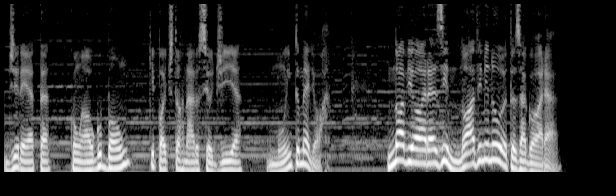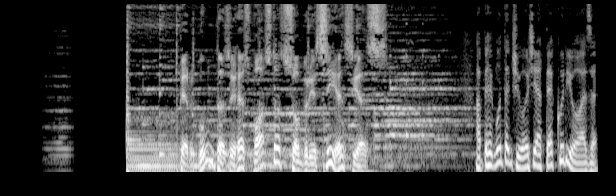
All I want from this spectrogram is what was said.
direta com algo bom que pode tornar o seu dia muito melhor. Nove horas e nove minutos agora. Perguntas e respostas sobre ciências. A pergunta de hoje é até curiosa.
